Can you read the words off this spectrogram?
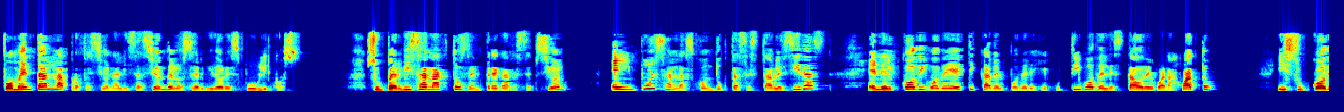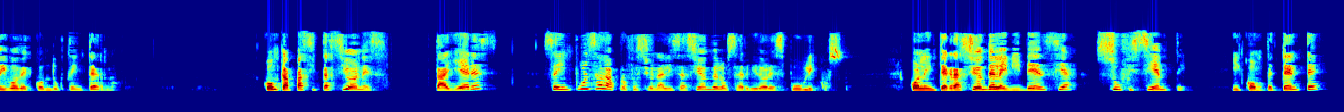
Fomentan la profesionalización de los servidores públicos. Supervisan actos de entrega-recepción e impulsan las conductas establecidas en el Código de Ética del Poder Ejecutivo del Estado de Guanajuato y su Código de Conducta Interno. Con capacitaciones, talleres, se impulsa la profesionalización de los servidores públicos, con la integración de la evidencia suficiente y competente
